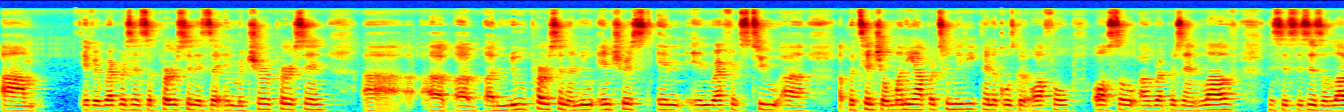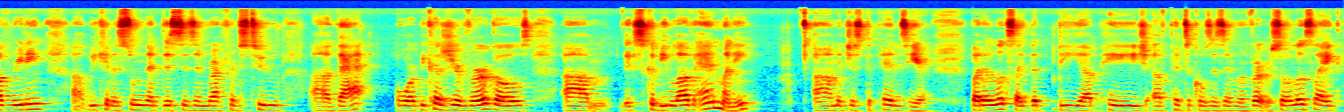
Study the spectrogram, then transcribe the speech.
Um, if it represents a person, it's an immature person, uh, a, a, a new person, a new interest in, in reference to uh, a potential money opportunity. Pentacles could also, also uh, represent love. And since this is a love reading, uh, we can assume that this is in reference to uh, that. Or because you're Virgos, um, this could be love and money. Um, it just depends here. But it looks like the, the uh, page of Pentacles is in reverse. So it looks like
